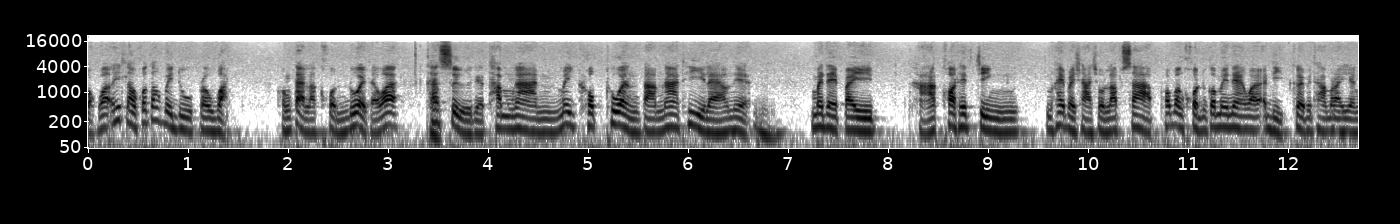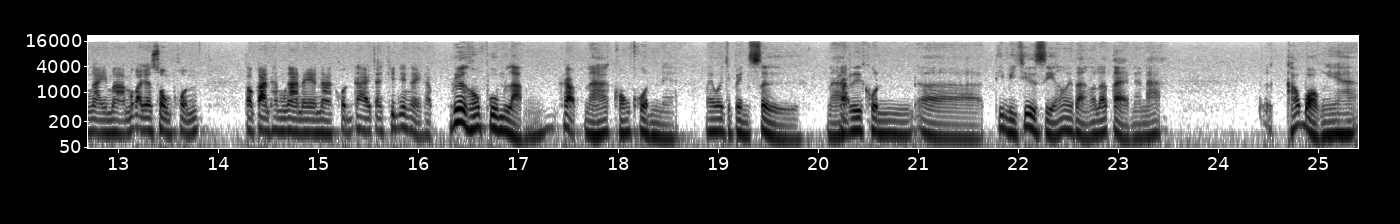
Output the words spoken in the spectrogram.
บอกว่าเอ้เราก็ต้องไปดูประวัติของแต่ละคนด้วย แต่ว่า ถ้าสื่อเนี่ยทำงานไม่ครบถ้วนตามหน้าที่แล้วเนี่ยอืมไม่ได้ไปหาข้อเท็จจริงให้ประชาชนรับทราบ เพราะบางคนก็ไม่แน่ว่าอดีตเคยไปทำอะไรยังไงมามันก็อาจจะส่งผลต่อการทำงานในอนาคตได้อาจารย์คิดยังไงครับ เรื่องของภูมิหลังครับนะของคนเนี่ยไม่ว่าจะเป็นสื่อนะครับหรือคนเอ่อที่มีชื่อเสียงอะไรต่างๆก็แล้วแต่เนยนะเอ่อเขาบอกงี้ฮะ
